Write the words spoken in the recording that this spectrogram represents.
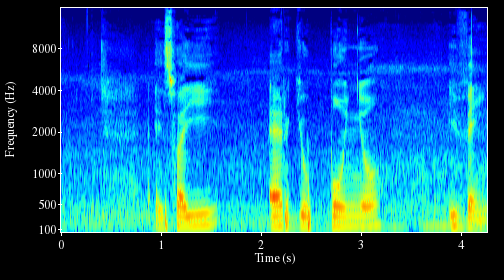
É isso aí, ergue o punho e vem.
